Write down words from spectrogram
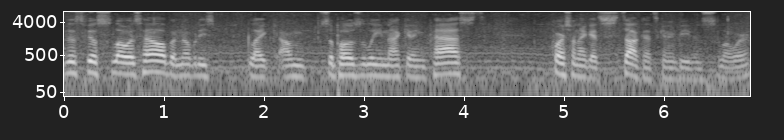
This feels slow as hell, but nobody's like I'm supposedly not getting past. Of course, when I get stuck, that's going to be even slower.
